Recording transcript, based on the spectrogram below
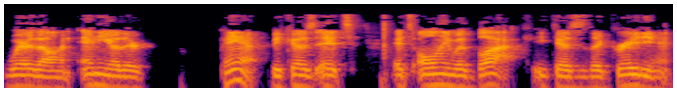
wear that on any other pant because it's it's only with black because of the gradient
